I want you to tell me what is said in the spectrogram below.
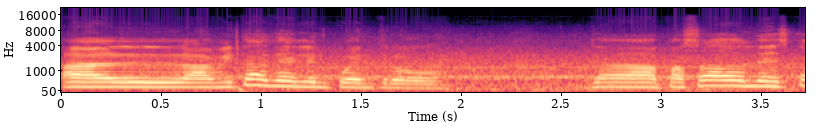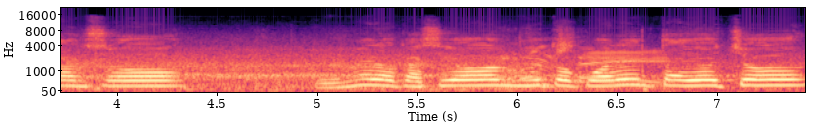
a la mitad del encuentro. Ya pasado el descanso. Primera ocasión, minuto 48.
